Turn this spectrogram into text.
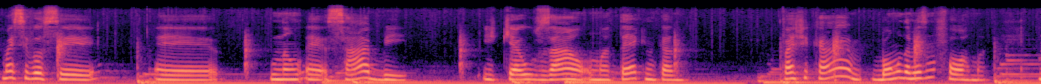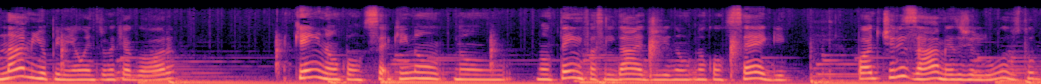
Mas se você é, não é, sabe e quer usar uma técnica vai ficar bom da mesma forma. Na minha opinião, entrando aqui agora, quem não consegue, quem não, não, não tem facilidade, não, não consegue, pode utilizar mesa de luz, tudo.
